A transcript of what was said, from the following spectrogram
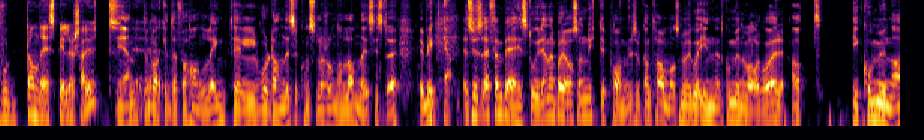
hvordan det spiller seg ut Igjen tilbake til forhandling, til hvordan disse konstellasjonene lander i siste øyeblikk. Ja. Jeg syns FNB-historien er bare også en nyttig påminnelse vi kan ta med oss når vi går inn i et kommunevalgår, at i kommune,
